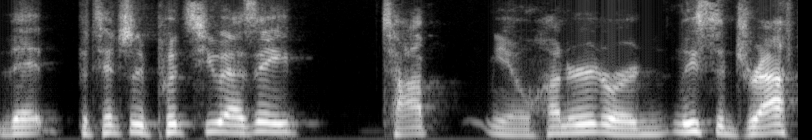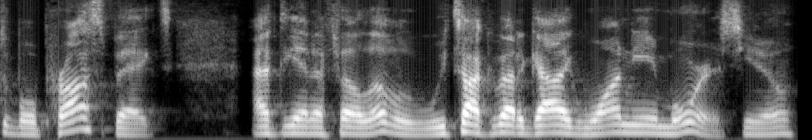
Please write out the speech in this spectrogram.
that potentially puts you as a top you know 100 or at least a draftable prospect at the NFL level. We talk about a guy like Wanya Morris, you know,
